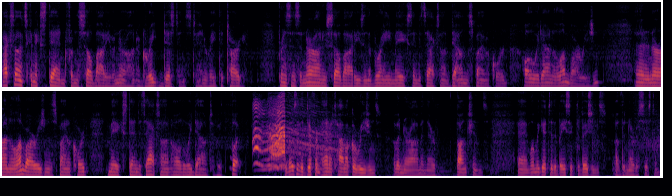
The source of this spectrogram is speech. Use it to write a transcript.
Axons can extend from the cell body of a neuron a great distance to innervate the target. For instance, a neuron whose cell body is in the brain may extend its axon down the spinal cord all the way down to the lumbar region. And then a neuron in the lumbar region of the spinal cord may extend its axon all the way down to the foot. So those are the different anatomical regions of a neuron and their functions. And when we get to the basic divisions of the nervous system,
